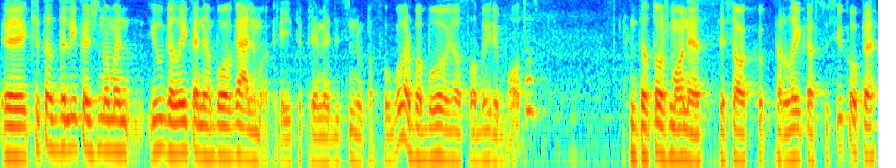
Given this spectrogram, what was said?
kitas dalykas, žinoma, ilgą laiką nebuvo galima prieiti prie medicinių paslaugų arba buvo jos labai ribotos. Dėl to žmonės tiesiog per laiką susikaupė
